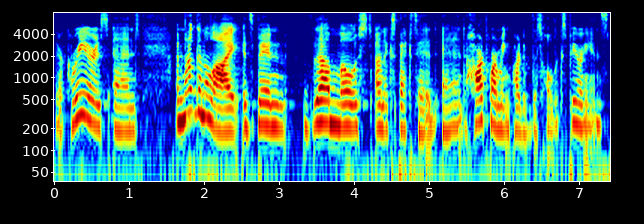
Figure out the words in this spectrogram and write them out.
their careers. And I'm not gonna lie, it's been the most unexpected and heartwarming part of this whole experience.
